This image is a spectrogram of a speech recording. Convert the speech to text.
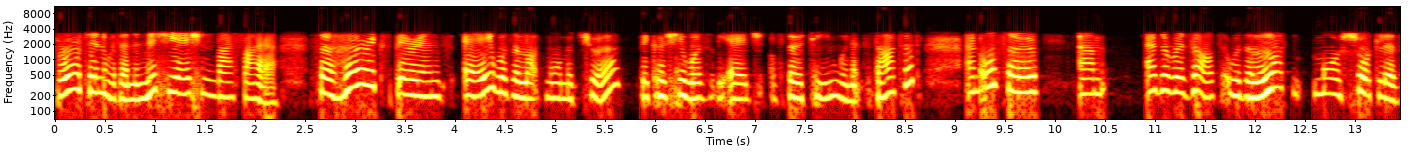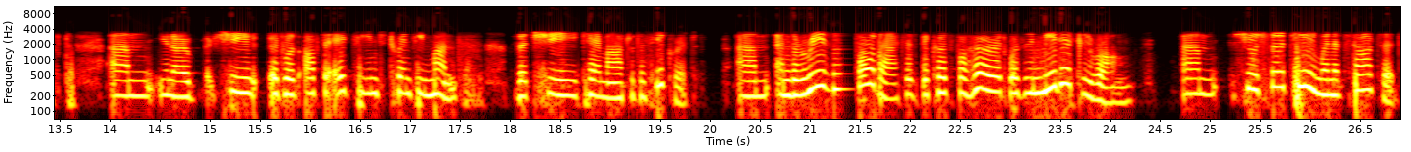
brought in with an initiation by fire. So her experience, A, was a lot more mature because she was the age of 13 when it started. And also, um, as a result, it was a lot more short-lived. Um, you know, she, it was after 18 to 20 months that she came out with a secret. Um, and the reason for that is because for her it was immediately wrong. Um, she was 13 when it started,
